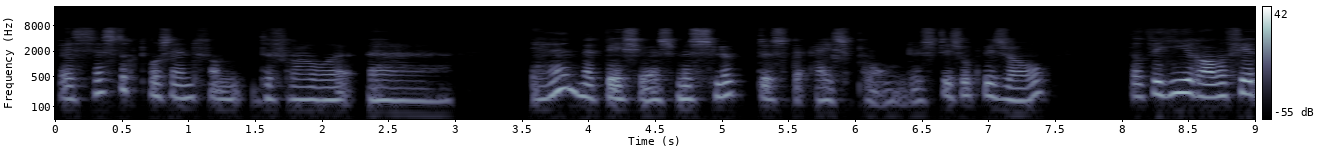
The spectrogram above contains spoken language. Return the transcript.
bij 60% van de vrouwen uh, met PCOS mislukt dus de ijsprong. Dus het is ook weer zo dat we hier al een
